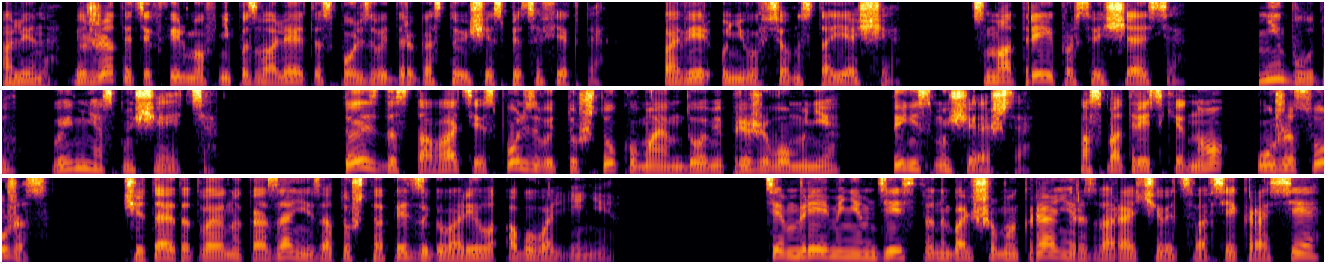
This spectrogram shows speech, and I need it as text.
Алина, бюджет этих фильмов не позволяет использовать дорогостоящие спецэффекты. Поверь, у него все настоящее. Смотри и просвещайся. Не буду. Вы меня смущаете. То есть доставать и использовать ту штуку в моем доме при живом мне ты не смущаешься. А смотреть кино — ужас-ужас. Считай это твое наказание за то, что опять заговорила об увольнении. Тем временем действо на большом экране разворачивается во всей красе,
